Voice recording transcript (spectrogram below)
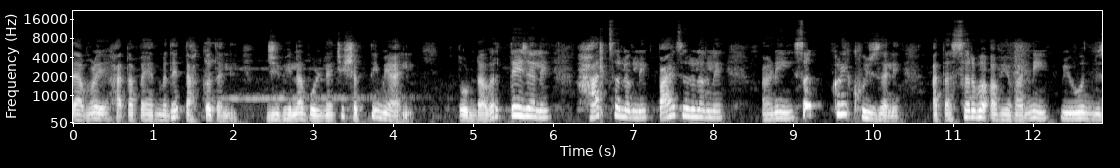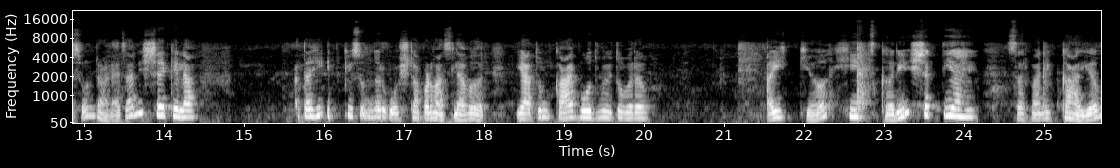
त्यामुळे हातापायांमध्ये ताकद आली. जिभेला बोलण्याची शक्ती मिळाली. तोंडावर तेज आले. हात चालू लागले पाय चालू लागले आणि सगळे खुश झाले. आता सर्व अवयवांनी मिळून मिसळून राहण्याचा निश्चय केला. आता ही इतकी सुंदर गोष्ट आपण वाचल्यावर यातून काय बोध मिळतो बरं? ऐक्य हीच खरी शक्ती आहे. सर्वांनी कायम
